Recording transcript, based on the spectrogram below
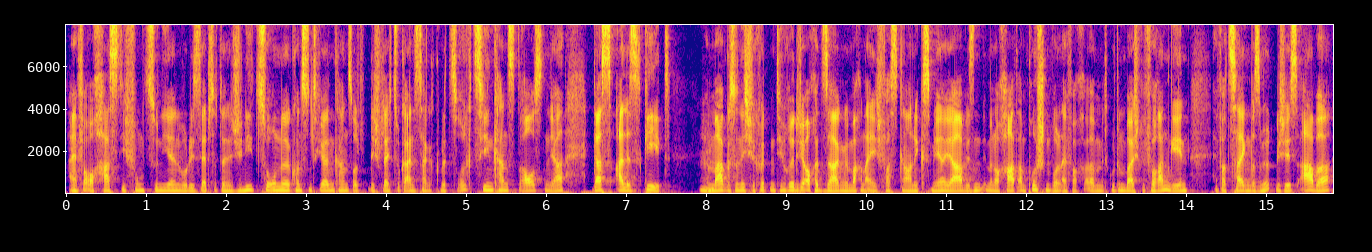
einfach auch hast, die funktionieren, wo du dich selbst auf deine Geniezone konzentrieren kannst und dich vielleicht sogar eines Tages komplett zurückziehen kannst draußen, ja, das alles geht. Mhm. Markus und ich, wir könnten theoretisch auch jetzt sagen, wir machen eigentlich fast gar nichts mehr. Ja, wir sind immer noch hart am Pushen, wollen einfach äh, mit gutem Beispiel vorangehen, einfach zeigen, was möglich ist. Aber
